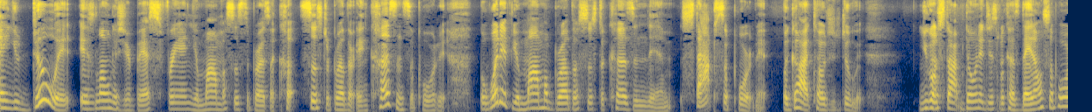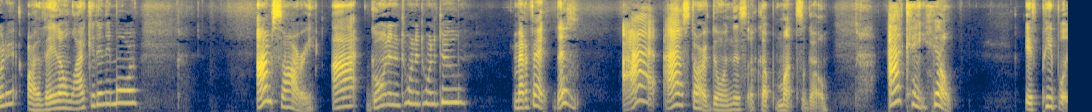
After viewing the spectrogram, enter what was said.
and you do it as long as your best friend, your mama, sister, brother, sister, brother, and cousin support it. But what if your mama, brother, sister, cousin, them stop supporting it, but God told you to do it? You gonna stop doing it just because they don't support it or they don't like it anymore? I'm sorry. I going into 2022 matter of fact this i i started doing this a couple months ago. I can't help if people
